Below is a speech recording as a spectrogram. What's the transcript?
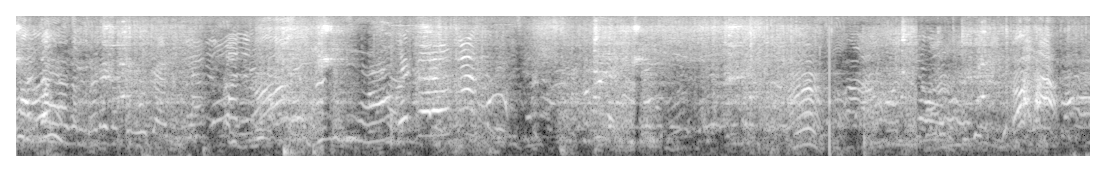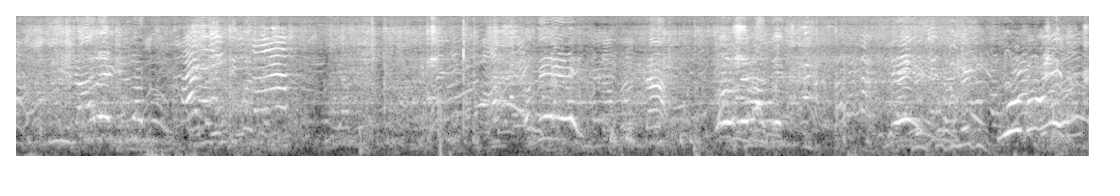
एक बार 打！哦，没啦，没啦，没！没没没！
